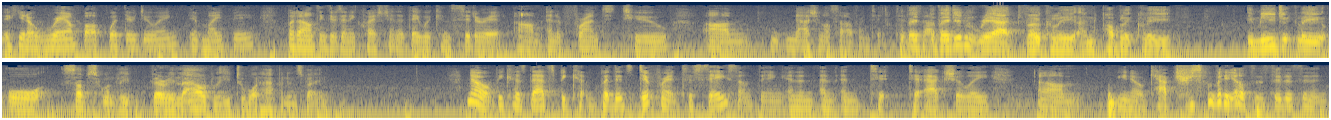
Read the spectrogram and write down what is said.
you know, ramp up what they're doing? It might be, but I don't think there's any question that they would consider it um, an affront to um, national sovereignty. But they, but they didn't react vocally and publicly immediately or subsequently very loudly to what happened in Spain. No, because that's because, but it's different to say something and and and to to actually, um, you know, capture somebody else's citizen and,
